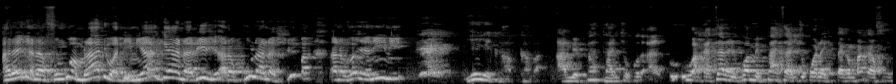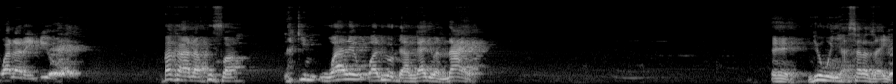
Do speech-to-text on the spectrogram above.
anaenda anafungua mradi wa dini yake analisha anakula anashiba anafanya nini? Yeye kama amepata alichokuwa wakati alikuwa amepata alichokuwa anakitaka mpaka afungua na redio. Mpaka anakufa lakini wale waliodanganywa naye eh ndio wenye hasara zaidi.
